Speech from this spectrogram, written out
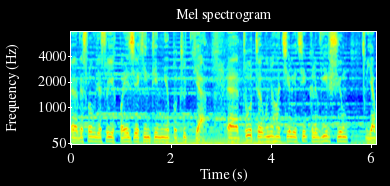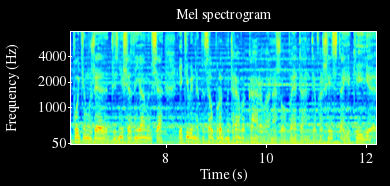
е, висловлює в своїх поезіях інтимні почуття. Е, Тут у нього цілий цикл віршів. Я потім вже пізніше знайомився, який він написав про Дмитра Вакарова, нашого поета-антифашиста, який е,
